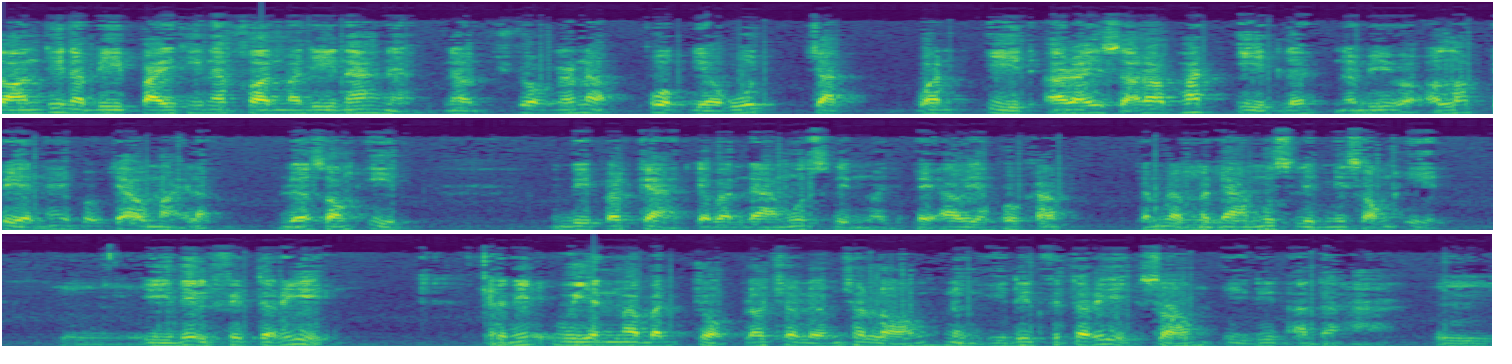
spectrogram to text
ตอนที่นบีไปที่นครมาดีนะห์เนี่ยนะช่วงนั้นน่ะพวกยะฮูดจัดวันอีดอะไรสารพัดอีดเลย นบีบอกอัลล็อกเปลี่ยนให้พวกเจ้าใหม่แล้วเหลือสองอีดนบีประกาศกับบรรดามุสลิมว่าจะไปเอาอย่างพวกเขาสำหรับบรรดามุสลิมมีสองอีดอืมอีดิลฟิตรี ชนิดเวียนมาบรรจบแล้วเฉลิมฉลองหนึ่งอีดิลฟิตรีสองอีดิลอัดฮาอืม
